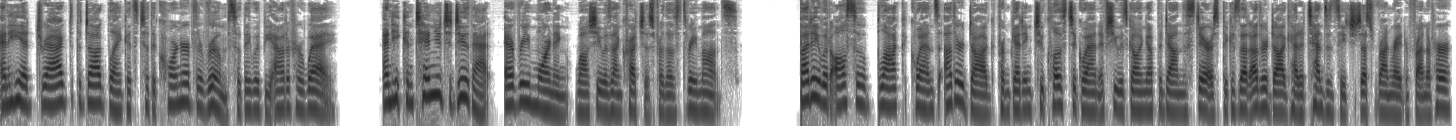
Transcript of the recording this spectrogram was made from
and he had dragged the dog blankets to the corner of the room so they would be out of her way. And he continued to do that every morning while she was on crutches for those three months. Buddy would also block Gwen's other dog from getting too close to Gwen if she was going up and down the stairs because that other dog had a tendency to just run right in front of her,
